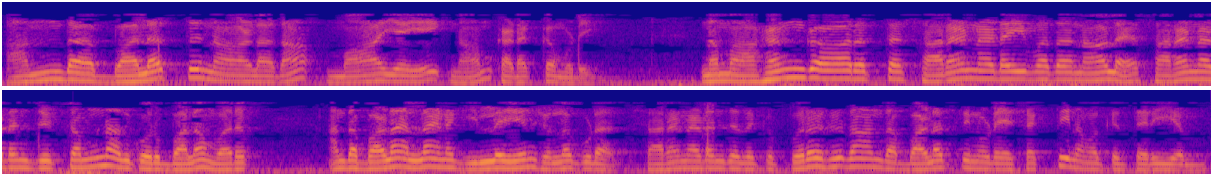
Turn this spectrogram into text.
அந்த பலத்தினாலதான் மாயையை நாம் கடக்க முடியும். நம்ம அகங்காரத்தை சரணடைவதனால சரணடைஞ்சிட்டோம்னு அதுக்கு ஒரு பலம் வரும். அந்த பலம் எல்லாம் எனக்கு இல்லையேன்னு சொல்லக்கூடாது. சரணடைஞ்சதுக்கு பிறகுதான் அந்த பலத்தினுடைய சக்தி நமக்கு தெரியும்.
